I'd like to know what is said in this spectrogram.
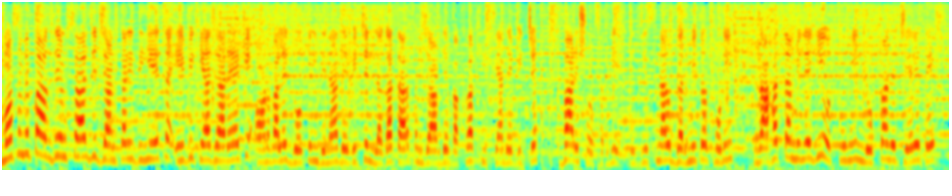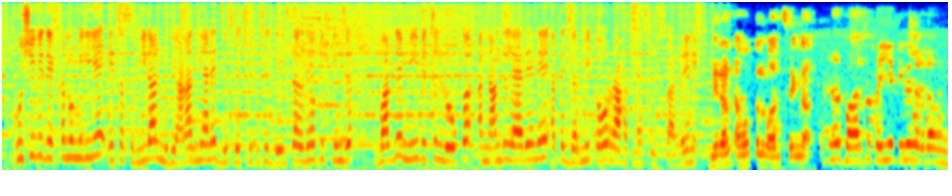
ਮੌਸਮ ਵਿਭਾਗ ਦੇ ਅਨੁਸਾਰ ਜੇ ਜਾਣਕਾਰੀ ਦਈਏ ਤਾਂ ਇਹ ਵੀ ਕਿਹਾ ਜਾ ਰਿਹਾ ਹੈ ਕਿ ਆਉਣ ਵਾਲੇ 2-3 ਦਿਨਾਂ ਦੇ ਵਿੱਚ ਲਗਾਤਾਰ ਪੰਜਾਬ ਦੇ ਵੱਖ-ਵੱਖ ਹਿੱਸਿਆਂ ਦੇ ਵਿੱਚ ਬਾਰਿਸ਼ ਹੋ ਸਕਦੀ ਹੈ ਤੇ ਜਿਸ ਨਾਲ ਗਰਮੀ ਤੋਂ ਥੋੜੀ ਰਾਹਤ ਤਾਂ ਮਿਲੇਗੀ, ਉੱਥੇ ਹੀ ਲੋਕਾਂ ਦੇ ਚਿਹਰੇ ਤੇ ਖੁਸ਼ੀ ਵੀ ਦੇਖਣ ਨੂੰ ਮਿਲੀ ਹੈ ਇਹ ਤਸਵੀਰਾਂ ਲੁਧਿਆਣਾ ਦੀਆਂ ਨੇ ਜਿਸ ਵਿੱਚ ਕਿ ਤੁਸੀਂ ਦੇਖ ਸਕਦੇ ਹੋ ਕਿ ਕਿੰਜ ਵਰਦੇ ਮੀਂਹ ਵਿੱਚ ਲੋਕ ਆਨੰਦ ਲੈ ਰਹੇ ਨੇ ਅਤੇ ਗਰਮੀ ਤੋਂ ਰਾਹਤ ਮਹਿਸੂਸ ਕਰ ਰਹੇ ਨੇ। ਮੇਰਾ ਨਾਮ ਕੁਲਵੰਤ ਸਿੰਘ ਆ। ਸਰ ਬਾਰਿਸ਼ ਪਈ ਹੈ ਕਿਵੇਂ ਲੱਗਦਾ ਹੁਣ?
